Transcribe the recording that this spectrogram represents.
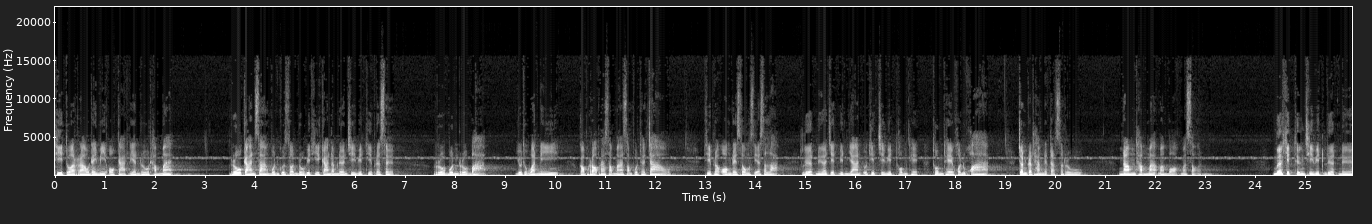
ที่ตัวเราได้มีโอกาสเรียนรู้ธรรมะ รู้การสร้างบุญกุศลรู้วิธีการดำเนินชีวิตที่ประเสริฐ รู้บุญรู้บาป อยู่ทุกวันนี้ก็เพราะพระสัมมาสัมพุทธเจ้า ที่พระองค์ได้ทรงเสียสละ เลือดเนื้อจิตวิญญาณอุทิศชีวิตทุ่มเททุ่มเทค้นคว้า จนกระทั่งได้ตรัสรู้นำธรรมะมาบอกมาสอน เมื่อคิดถึงชีวิตเลือดเนื้อ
